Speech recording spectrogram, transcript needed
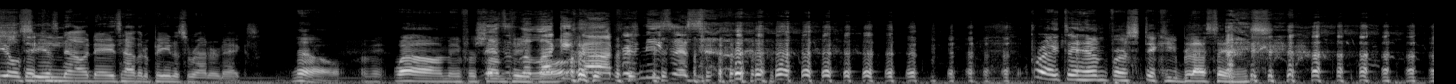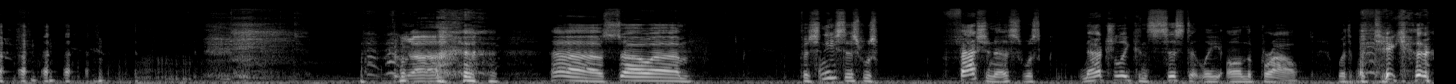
You don't see us nowadays having a penis around our necks. No, I mean, well, I mean, for some people, this is the lucky god for Nisus. pray to him for sticky blessings. uh, uh, so, um, Fascinius was Fashionist was naturally consistently on the prowl, with a particular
